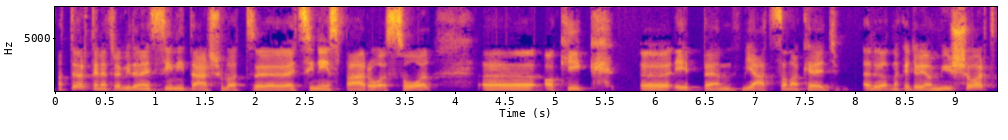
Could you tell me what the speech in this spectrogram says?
A történet röviden egy színi társulat, egy színészpárról szól, akik éppen játszanak egy, előadnak egy olyan műsort,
